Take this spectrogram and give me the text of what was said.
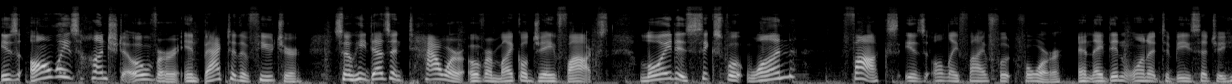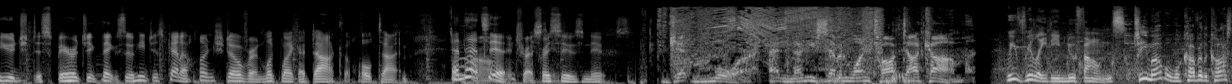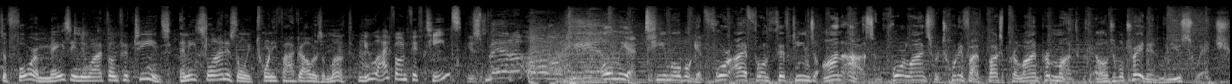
is always hunched over in Back to the Future, so he doesn't tower over Michael J. Fox. Lloyd is six foot one. Fox is only five foot four, and they didn't want it to be such a huge disparaging thing, so he just kind of hunched over and looked like a doc the whole time. And that's Oh, it interesting. for Sue's news. Get more at 971talk.com. We really need new phones. T-Mobile will cover the cost of four amazing new iPhone 15s, and each line is only $25 a month. New iPhone 15s? Only at T-Mobile get four iPhone 15s on us and four lines for 25 bucks per line per month with eligible trade-in when you switch.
